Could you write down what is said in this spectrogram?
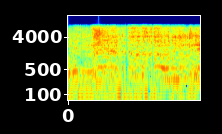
You're gonna hold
